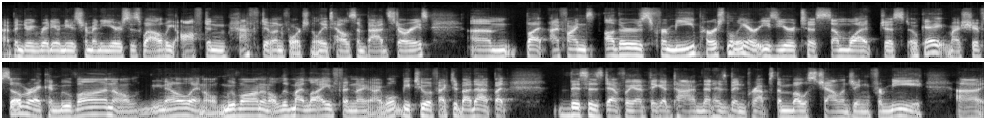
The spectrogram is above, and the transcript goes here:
I've been doing radio news for many years as well. We often have to, unfortunately, tell some bad stories. Um, but I find others, for me personally, are easier to somewhat just okay, my shift's over. I can move on. I'll you know, and I'll move on and I'll live my life, and I, I won't won't be too affected by that. But this is definitely, I think, a time that has been perhaps the most challenging for me. Uh,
